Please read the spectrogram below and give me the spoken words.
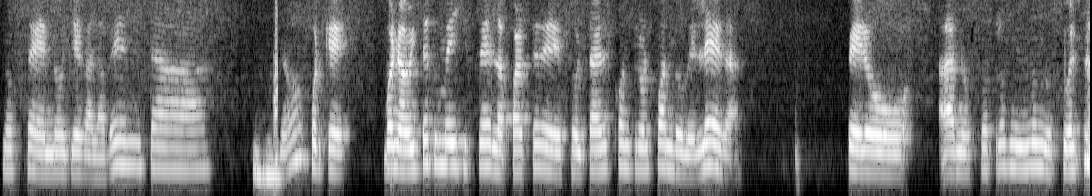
no sé, no llega a la venta, ¿no? Porque, bueno, ahorita tú me dijiste la parte de soltar el control cuando delegas, pero a nosotros mismos nos, suelta,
